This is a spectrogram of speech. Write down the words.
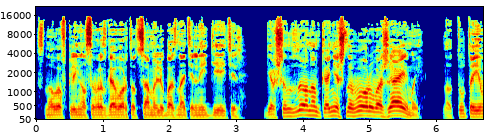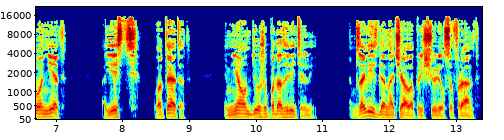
Снова вклинился в разговор тот самый любознательный деятель. «Гершензон, он, конечно, вор уважаемый, но тут-то его нет. А есть вот этот, и мне он дюже подозрительный. Обзовись для начала», — прищурился Франт.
